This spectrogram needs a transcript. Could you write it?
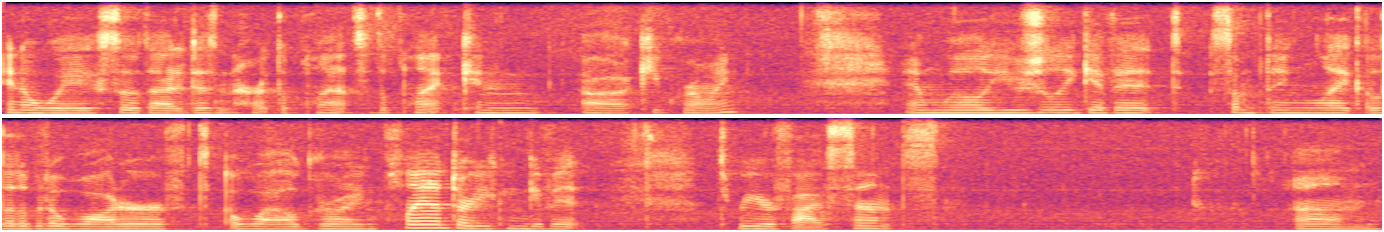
in a way so that it doesn't hurt the plant, so the plant can uh, keep growing and we'll usually give it something like a little bit of water if it's a wild growing plant, or you can give it three or five cents um,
